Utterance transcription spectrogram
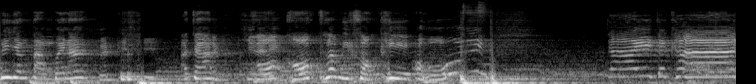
นี่ยังต่ำไปนะ ขึ้นผิดที อาจารย์ขี้ไหนขอดิขอเพิ่มอีกสองคีย์โอ้โหใจจะขาด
